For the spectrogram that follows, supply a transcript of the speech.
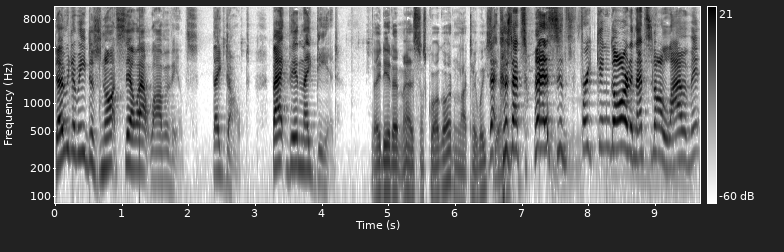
WWE does not sell out live events. They don't. Back then they did. They did at Madison Square Garden like two weeks ago. Because that's Madison's freaking garden. That's not a live event.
